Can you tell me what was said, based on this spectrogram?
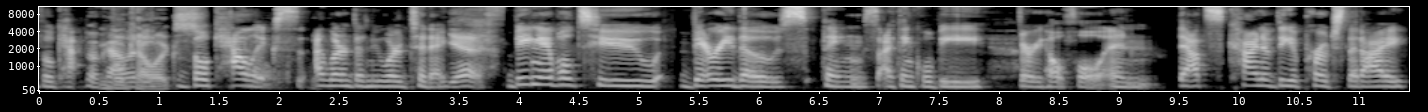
Vocab. Vocality. Vocalics. Vocalics. I learned a new word today Yes. being able to vary those things i think will be very helpful and that's kind of the approach that i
